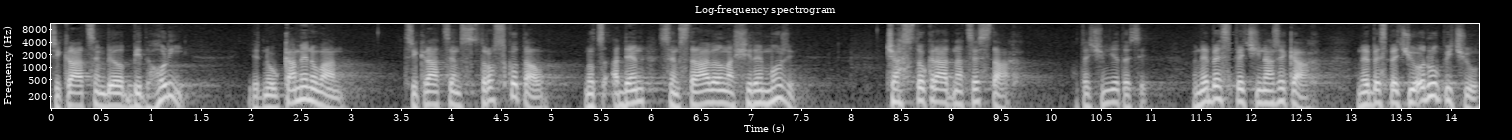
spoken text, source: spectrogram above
Třikrát jsem byl byt holý, jednou kamenovan, třikrát jsem stroskotal, noc a den jsem strávil na širém moři. Častokrát na cestách. A teď všimněte si, v nebezpečí na řekách, v nebezpečí od lupičů,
